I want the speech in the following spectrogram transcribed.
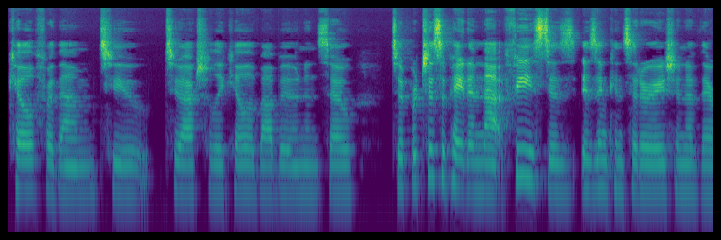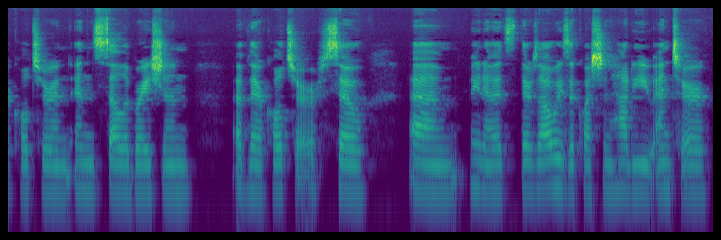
kill for them to to actually kill a baboon, and so to participate in that feast is is in consideration of their culture and, and celebration of their culture. So um, you know, it's there's always a question: How do you enter?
